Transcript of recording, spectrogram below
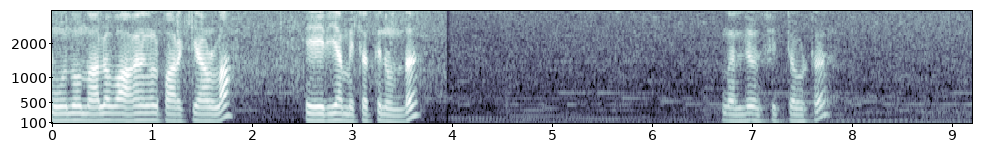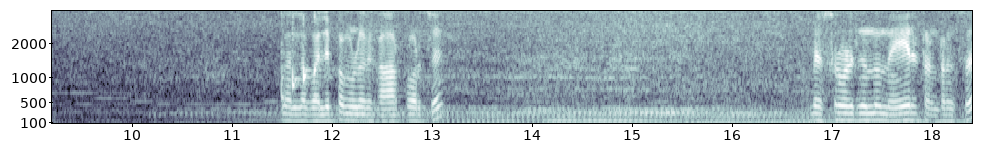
മൂന്നോ നാലോ വാഹനങ്ങൾ പാർക്ക് ചെയ്യാനുള്ള ഏരിയ മിറ്റത്തിനുണ്ട്. നല്ലൊരു സിറ്റ് ഔട്ട് നല്ല വലിപ്പമുള്ളൊരു കാർ പോർച്ച്. ബസ് റോഡിൽ നിന്ന് നേരിട്ട് എൻട്രൻസ്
